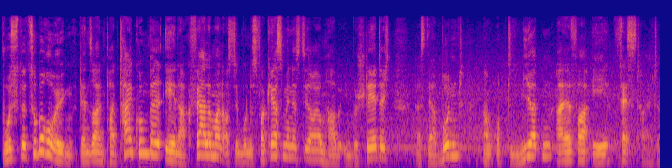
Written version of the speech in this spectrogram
wusste zu beruhigen, denn sein Parteikumpel Enak Ferlemann aus dem Bundesverkehrsministerium habe ihm bestätigt, dass der Bund am optimierten Alpha E festhalte.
